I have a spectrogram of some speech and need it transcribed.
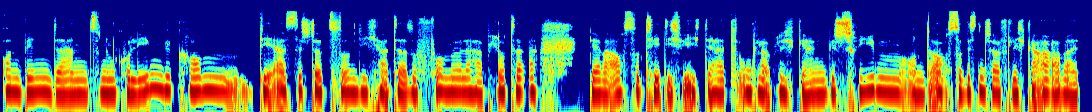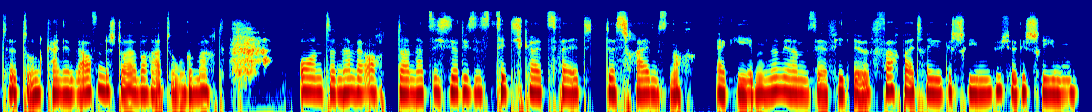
und bin dann zu einem Kollegen gekommen. Die erste Station, die ich hatte, also vor Möller Hab Luther, der war auch so tätig wie ich. Der hat unglaublich gern geschrieben und auch so wissenschaftlich gearbeitet und keine laufende Steuerberatung gemacht. Und dann haben wir auch, dann hat sich so dieses Tätigkeitsfeld des Schreibens noch ergeben. Ne? Wir haben sehr viele Fachbeiträge geschrieben, Bücher geschrieben,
